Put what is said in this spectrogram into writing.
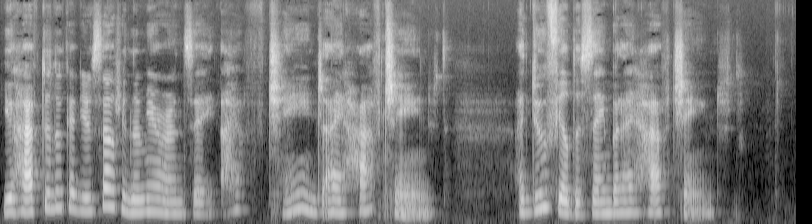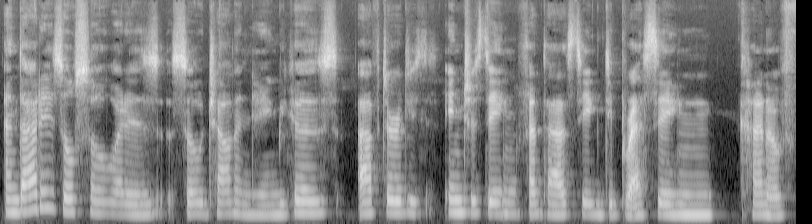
You have to look at yourself in the mirror and say, I have changed. I have changed. I do feel the same, but I have changed. And that is also what is so challenging because after this interesting, fantastic, depressing kind of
